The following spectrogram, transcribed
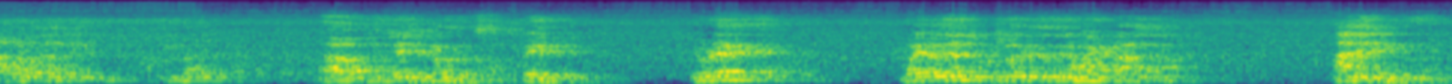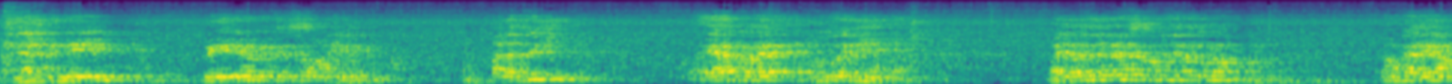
ആഗോളതലത്തിൽ ഇന്ന് നിശ്ചയിച്ചിട്ടുള്ള ദിവസം പേര്. ഇവിടെ വയോജന ചൂഷണ ദിനമായിട്ടാണ് ആചരിക്കുന്നത്. രണ്ടിന്റെയും പേരുകൾ വ്യത്യസ്തമാണെങ്കിലും ഫലത്തിൽ ഏറെക്കുറെ ഒന്ന് തന്നെയാണ്. വയോജനങ്ങളെ സംബന്ധിച്ചിടത്തോളം നമുക്കറിയാം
